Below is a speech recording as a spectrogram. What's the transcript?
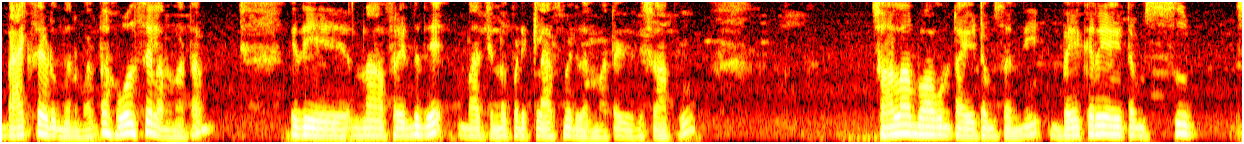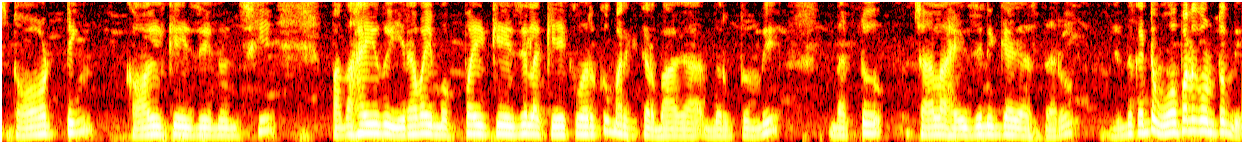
బ్యాక్ సైడ్ ఉందన్నమాట. హోల్సేల్ అనమాట ఇది నా ఫ్రెండ్దే నా చిన్నప్పటి క్లాస్మేట్ది అనమాట ఇది షాపు. చాలా బాగుంటాయి ఐటమ్స్ అన్నీ. బేకరీ ఐటమ్స్ స్టార్టింగ్ కాల్ కేజీ నుంచి పదహైదు ఇరవై ముప్పై కేజీల కేక్ వరకు మనకి ఇక్కడ బాగా దొరుకుతుంది. దట్టు చాలా హైజీనిక్గా చేస్తారు. ఎందుకంటే ఓపెన్గా ఉంటుంది.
